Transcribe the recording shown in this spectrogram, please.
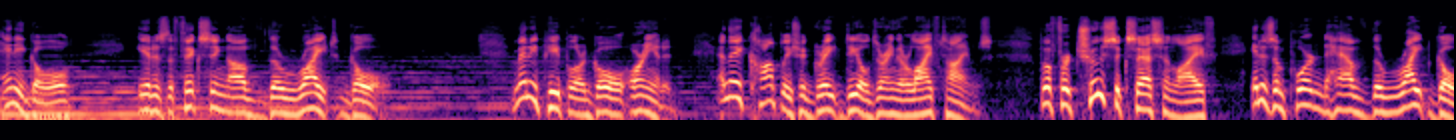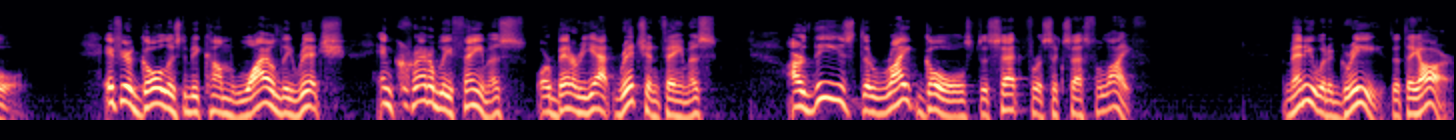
any goal, it is the fixing of the right goal. Many people are goal oriented and they accomplish a great deal during their lifetimes. But for true success in life, it is important to have the right goal. If your goal is to become wildly rich, incredibly famous, or better yet, rich and famous, are these the right goals to set for a successful life? Many would agree that they are.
